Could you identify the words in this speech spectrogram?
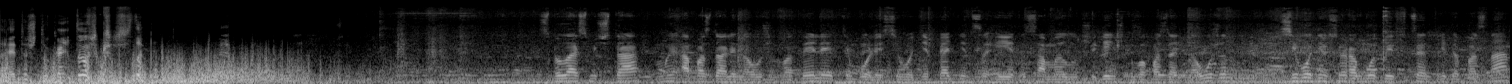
А это что, картошка, что? Сбылась мечта, мы опоздали на ужин в отеле, тем более сегодня пятница, и это самый лучший день, чтобы опоздать на ужин. Сегодня все работает в центре допоздна,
